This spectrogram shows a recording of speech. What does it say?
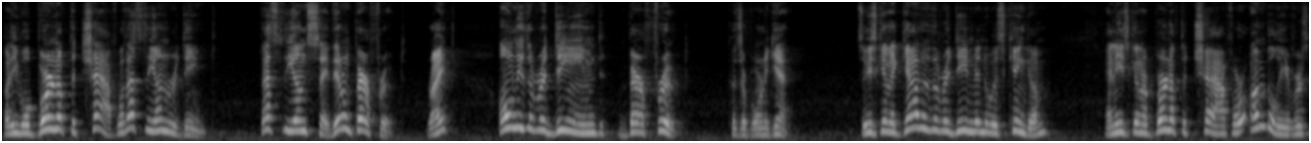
But he will burn up the chaff. Well, that's the unredeemed. That's the unsaved. They don't bear fruit, right? Only the redeemed bear fruit because they're born again. So he's going to gather the redeemed into his kingdom and he's going to burn up the chaff or unbelievers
